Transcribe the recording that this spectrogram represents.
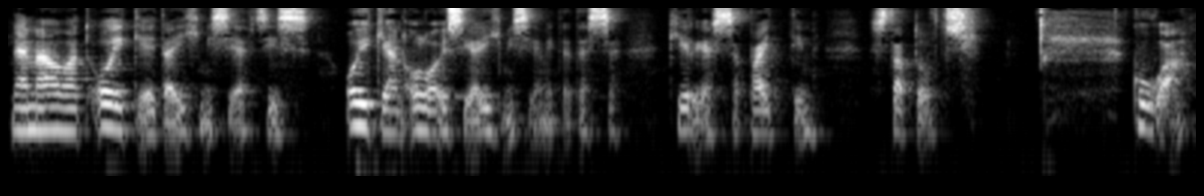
Nämä ovat oikeita ihmisiä, siis oikeanoloisia ihmisiä, mitä tässä kirjassa Paittin Statovci kuvaa.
